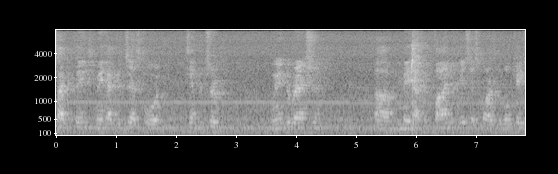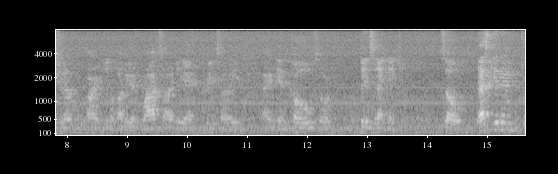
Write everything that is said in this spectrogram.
type of things you may have to adjust for temperature, wind direction. Um, you may have to find the fish as far as the location of them. Are you know, are they at rocks? Are they at creeks? Are they uh, in coves or things of that nature? So that's getting into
